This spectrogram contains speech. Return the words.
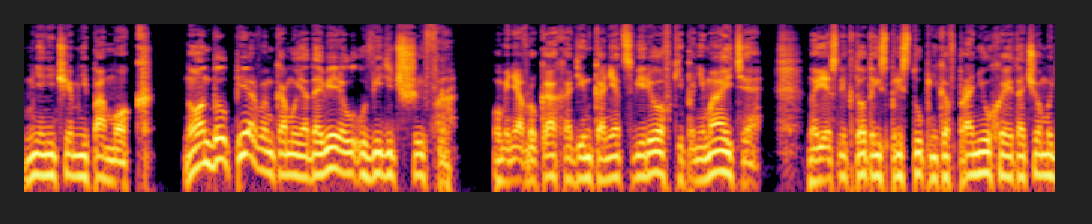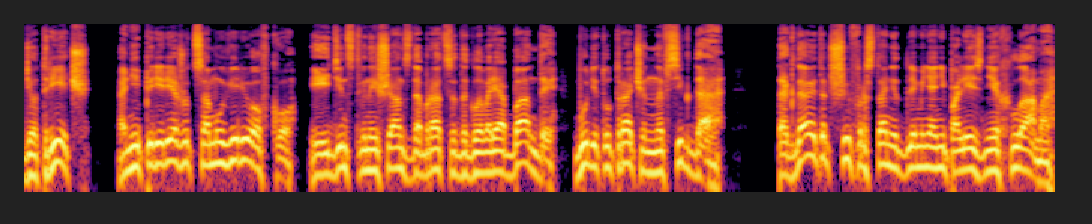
мне ничем не помог. Но он был первым, кому я доверил увидеть шифр. У меня в руках один конец веревки, понимаете? Но если кто-то из преступников пронюхает, о чем идет речь, они перережут саму веревку, и единственный шанс добраться до главаря банды будет утрачен навсегда. Тогда этот шифр станет для меня не полезнее хлама.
